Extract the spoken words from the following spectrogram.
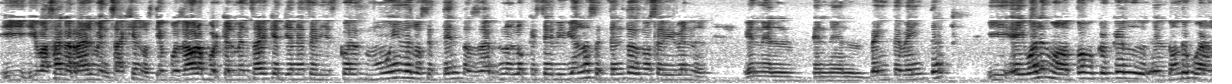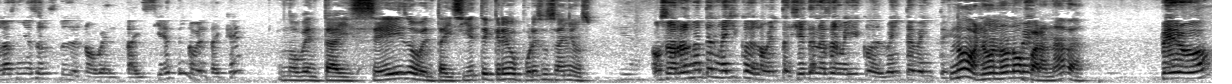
y, y, vas a agarrar el mensaje en los tiempos de ahora, porque el mensaje que tiene ese disco es muy de los 70, o sea, no, lo que se vivía en los 70 no se vive en el, en el, en el 2020. Y e igual en Molotov, creo que el, el Donde Jugarán las Niñas es del 97, ¿90 y qué? 96, 97 creo, por esos años. O sea, realmente el México del 97 no es el México del 2020. No, no, no, no, pero, para nada. Pero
